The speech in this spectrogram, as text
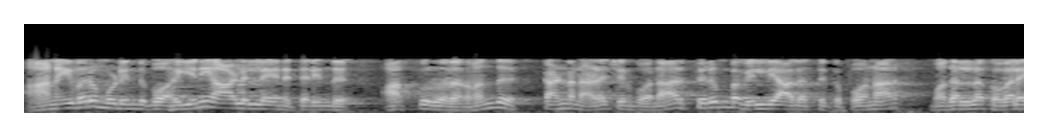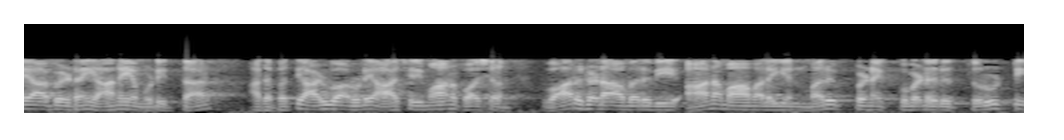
அனைவரும் முடிந்து போக இனி ஆள் இல்லைன்னு தெரிந்து ஆக்குருரன் வந்து கண்ணன் அழைச்சிட்டு போனார். திரும்ப வில்யாகத்துக்கு போனார். முதல்ல குவலையாபீடம் யானையை முடித்தார். அதை பத்தி ஆழ்வாருடைய ஆச்சரியமான பாசனம். வார்கடா வருவி ஆனமாமலையின் மறுப்பிணை குவடரு துருட்டி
